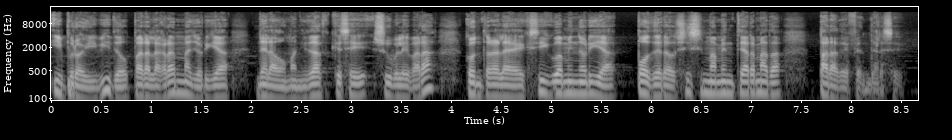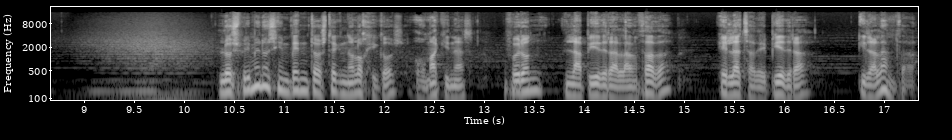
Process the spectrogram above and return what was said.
y prohibido para la gran mayoría de la humanidad que se sublevará contra la exigua minoría poderosísimamente armada para defenderse. Los primeros inventos tecnológicos o máquinas fueron la piedra lanzada, el hacha de piedra y la lanza,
